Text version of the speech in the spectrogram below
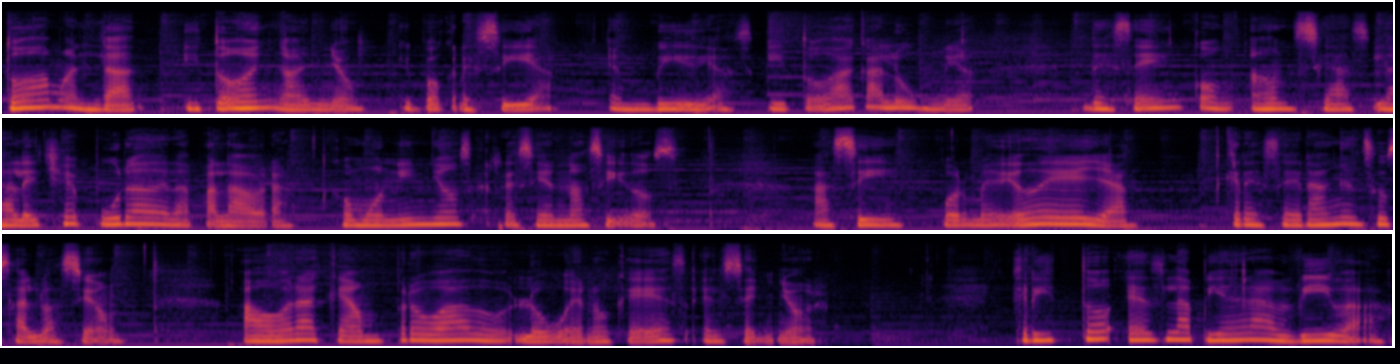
toda maldad y todo engaño, hipocresía, envidias y toda calumnia, deseen con ansias la leche pura de la palabra, como niños recién nacidos. Así, por medio de ella, crecerán en su salvación, ahora que han probado lo bueno que es el Señor. Cristo es la piedra viva,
